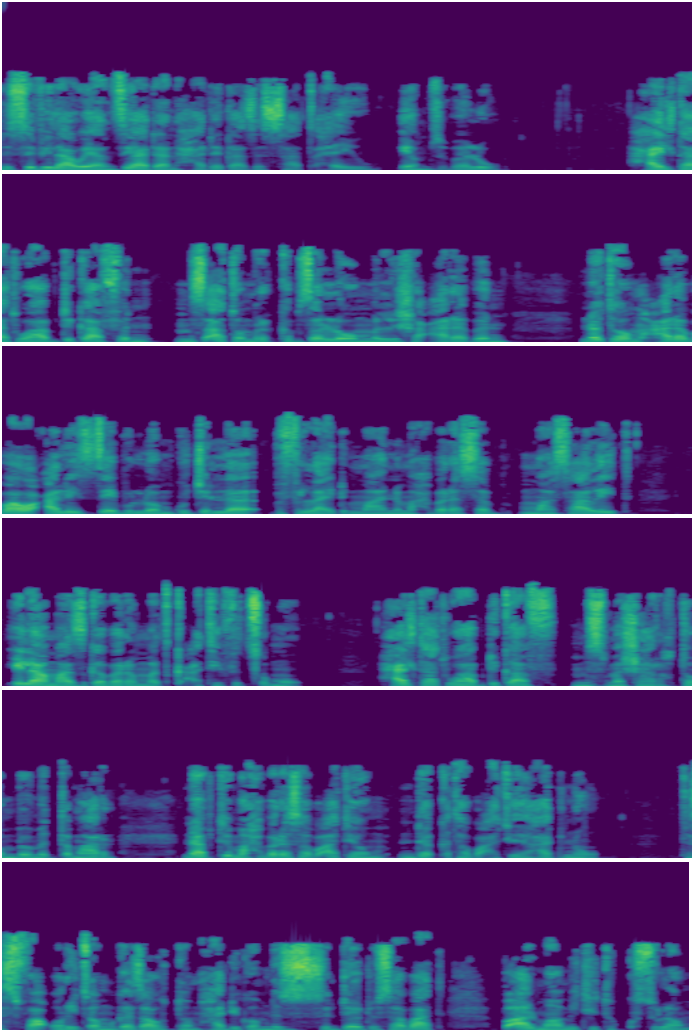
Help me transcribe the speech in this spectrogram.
ንስቪላውያን ዝያዳ ንሓደጋ ዘሳጥሐ እዩ እዮም ዝበሉ። ሓይልታት ወሃብ ድጋፍን ምስኣቶም ርክብ ዘለዎም ምልሻ ዓረብን ነቶም ዓረባዊ ዓሌት ዘይብሎም ጉጅለ ብፍላይ ድማ ንማሕበረሰብ ማሳሊት ዒላማ ዝገበረ መጥቃዕቲ ይፍጽሙ። ሓይልታት ወሃብ ድጋፍ ምስ መሻርኽቶም ብምጥማር ናብቲ ማሕበረሰብ ኣትዮም ንደቂ ተባዕትዮ ይሃድኑ። ተስፋ ቖሪጾም ገዛውቶም ሓዲጎም ንዝስደዱ ሰባት ብኣልማሚት ይትኩስሎም።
